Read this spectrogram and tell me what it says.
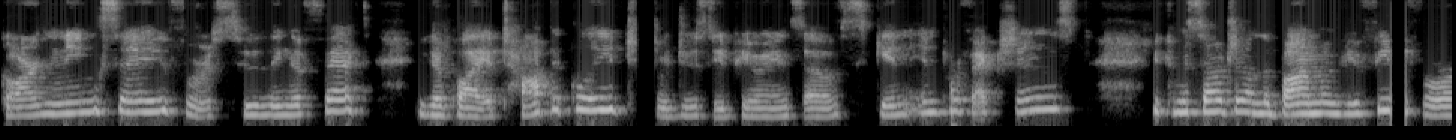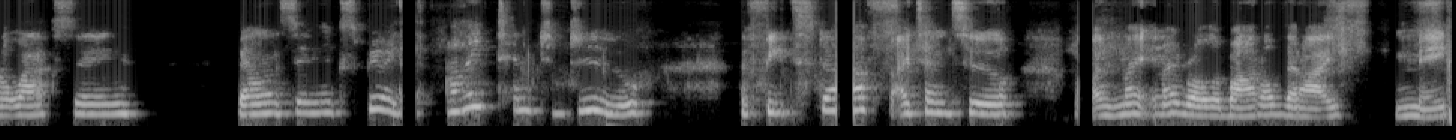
gardening, say, for a soothing effect. You can apply it topically to reduce the appearance of skin imperfections. You can massage it on the bottom of your feet for relaxing, balancing experience. I tend to do the feet stuff. I tend to, in my, in my roller bottle that I make,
